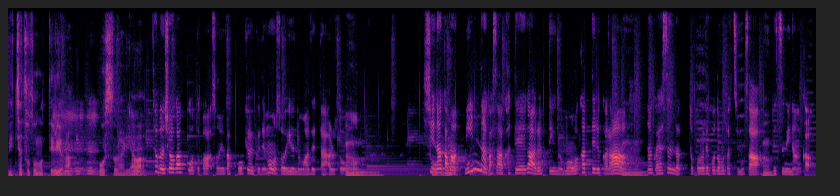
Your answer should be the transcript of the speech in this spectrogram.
めっちゃ整ってるよな、うんうんうんうん。オーストラリアは。うん。多分小学校とかそういう学校教育でもそういうのは絶対あるとう。思う。んし、なんかまあみんながさ家庭があるっていうのも分かってるから、うんなんか休んだところで子供たちもさ、うん。別になんか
